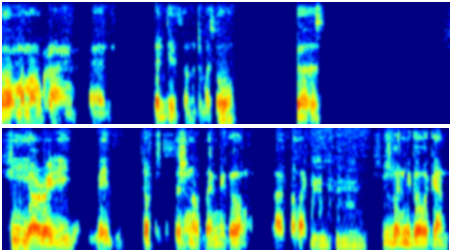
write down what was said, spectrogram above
saw my mom crying and that did something to my soul because she already made the toughest decision of letting me go. And I felt like mm-hmm. she was letting me go again.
